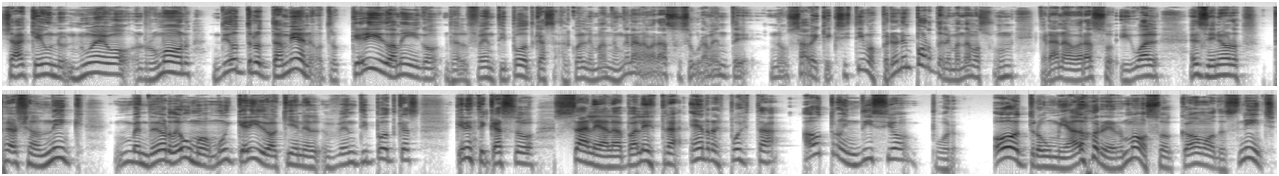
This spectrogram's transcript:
ya que un nuevo rumor de otro también, otro querido amigo del Fenty Podcast, al cual le mando un gran abrazo, seguramente no sabe que existimos, pero no importa, le mandamos un gran abrazo igual, el señor Special Nick, un vendedor de humo muy querido aquí en el Venti Podcast, que en este caso sale a la palestra en respuesta a otro indicio por otro humeador hermoso como The Snitch,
